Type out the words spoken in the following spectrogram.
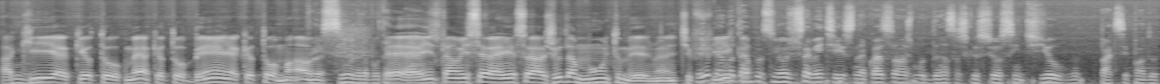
Aqui, uhum. aqui eu tô, como é? Aqui eu tô bem, aqui eu tô mal. Né? Cima, daqui a pouco é, então isso, é, isso ajuda muito mesmo. Né? A gente eu fica... ia perguntar para o senhor justamente isso, né? Quais são as mudanças que o senhor sentiu participando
